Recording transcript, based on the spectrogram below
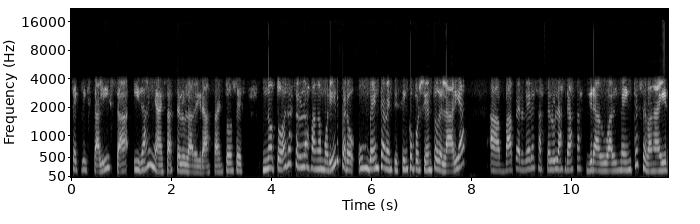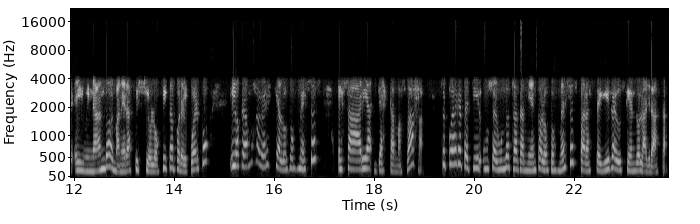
se cristaliza y daña esa célula de grasa. Entonces, no todas las células van a morir, pero un 20 a 25% del área ah, va a perder esas células grasas gradualmente, se van a ir eliminando de manera fisiológica por el cuerpo y lo que vamos a ver es que a los dos meses esa área ya está más baja. Se puede repetir un segundo tratamiento a los dos meses para seguir reduciendo la grasa.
